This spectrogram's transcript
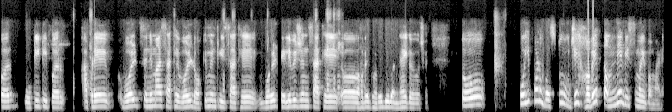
પર ઓટીટી પર, આપણે વર્લ્ડ સિનેમા સાથે વર્લ્ડ ડોક્યુમેન્ટરી સાથે વર્લ્ડ ટેલિવિઝન સાથે હવે હવે ઘરોબો બંધાઈ ગયો છે. તો કોઈ પણ વસ્તુ જે હવે તમને વિસ્મય પમાડે,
